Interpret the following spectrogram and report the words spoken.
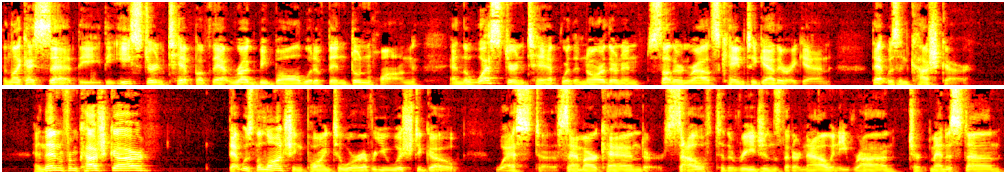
And like I said, the, the eastern tip of that rugby ball would have been Dunhuang, and the western tip, where the northern and southern routes came together again, that was in Kashgar. And then from Kashgar, that was the launching point to wherever you wish to go west to Samarkand or south to the regions that are now in Iran, Turkmenistan,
